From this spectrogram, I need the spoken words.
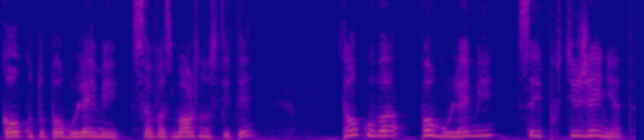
Колкото по-големи са възможностите, толкова по-големи са и постиженията.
